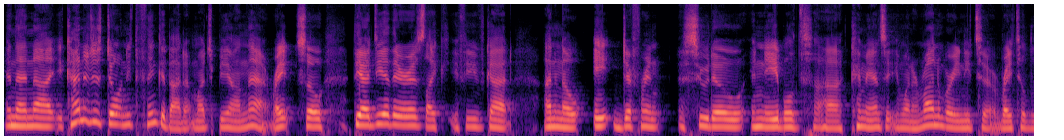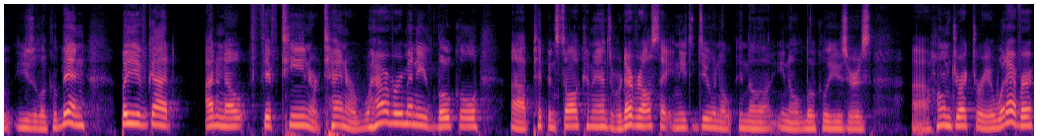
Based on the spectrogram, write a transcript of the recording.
And then uh, you kind of just don't need to think about it much beyond that, right? So the idea there is like if you've got, I don't know, eight different sudo enabled uh, commands that you want to run where you need to write to use a local bin, but you've got, I don't know, 15 or 10 or however many local uh, pip install commands or whatever else that you need to do in, a, in the you know local user's uh, home directory or whatever,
